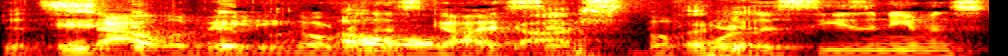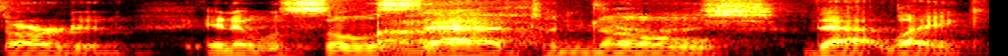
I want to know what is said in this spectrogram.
Been It- it- salivating it- over oh this guy since before Okay. the season even started, and it was so sad to oh, know gosh. that like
